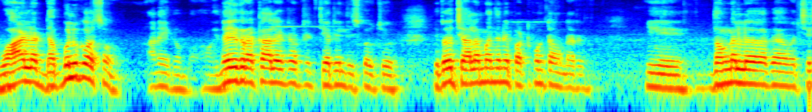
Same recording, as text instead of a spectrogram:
వాళ్ళ డబ్బుల కోసం అనేక అనేక రకాలైనటువంటి చర్యలు తీసుకోవచ్చు. ఈరోజు చాలామందిని పట్టుకుంటా ఉన్నారు. ఈ దొంగల్లాగా వచ్చి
